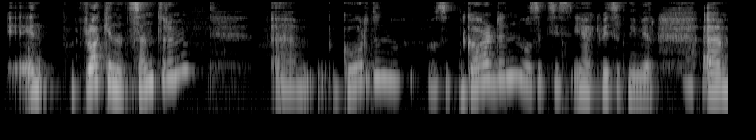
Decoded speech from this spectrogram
in, vlak in het centrum. Ehm, Gordon? Was het Garden? Was het iets? Ja, ik weet het niet meer. Ehm,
